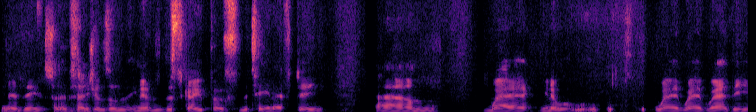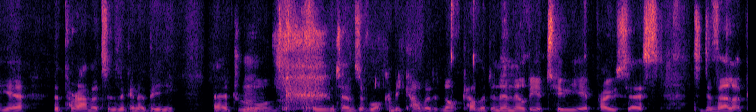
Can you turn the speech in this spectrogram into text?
you know, the sort of essentially sort of, you know, the scope of the TNFD, um, where, you know, where, where, where the, uh, the parameters are going to be uh, drawn mm. in terms of what can be covered and not covered. And then there'll be a two year process to develop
